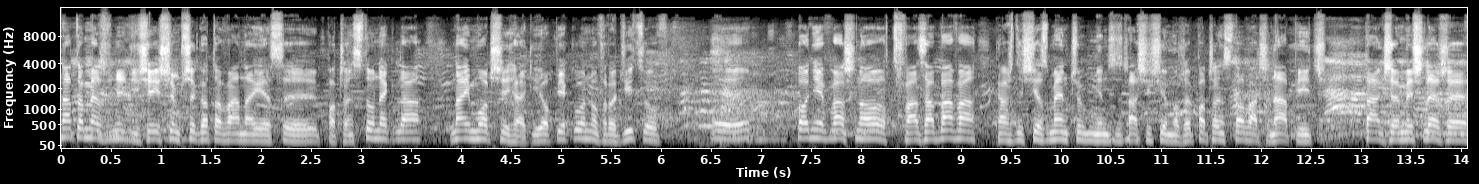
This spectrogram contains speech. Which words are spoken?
Natomiast w dniu dzisiejszym przygotowany jest poczęstunek dla najmłodszych, jak i opiekunów, rodziców. Ponieważ no, trwa zabawa, każdy się zmęczył, w międzyczasie się może poczęstować, napić. Także myślę, że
